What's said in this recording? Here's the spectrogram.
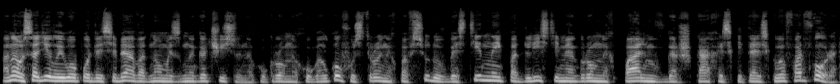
Она усадила его подле себя в одном из многочисленных укромных уголков, устроенных повсюду в гостиной под листьями огромных пальм в горшках из китайского фарфора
